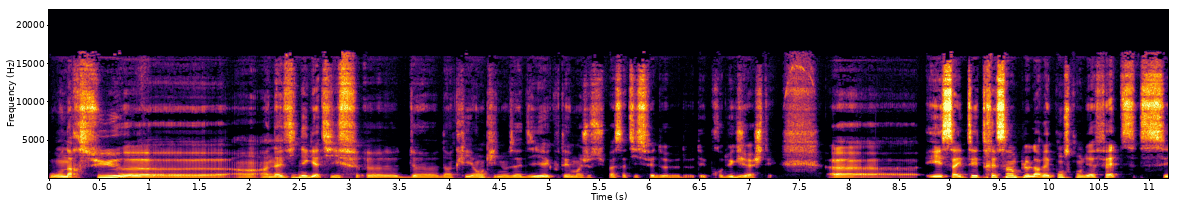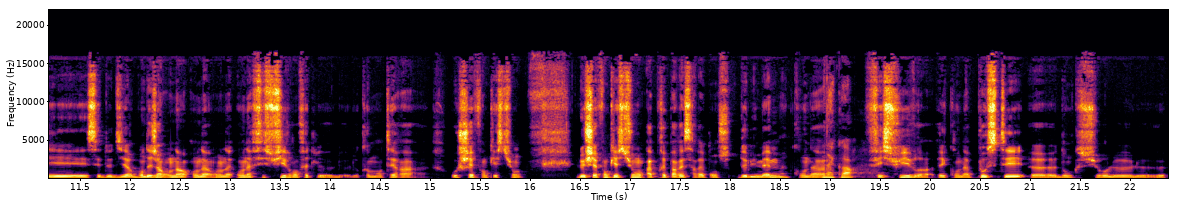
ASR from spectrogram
où on a reçu euh, un, avis négatif euh, d'un client qui nous a dit écoutez, moi je suis pas satisfait de, des produits que j'ai achetés. Euh, et ça a été très simple. La réponse qu'on lui a faite, c'est de dire bon déjà on a, on a, on a, on a fait suivre en fait le, commentaire au chef en question. Le chef en question a préparé sa réponse de lui-même qu'on a fait suivre et qu'on a posté donc sur le,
